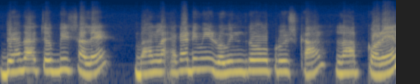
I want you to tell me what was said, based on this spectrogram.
দুই হাজার চব্বিশ সালে বাংলা একাডেমি রবীন্দ্র পুরস্কার লাভ করেন।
